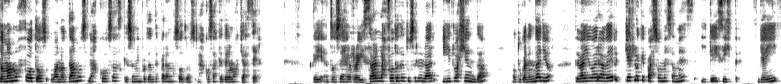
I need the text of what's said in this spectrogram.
tomamos fotos o anotamos las cosas que son importantes para nosotros, las cosas que tenemos que hacer. Entonces, el revisar las fotos de tu celular y tu agenda o tu calendario te va a ayudar a ver qué es lo que pasó mes a mes y qué hiciste. Y ahí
